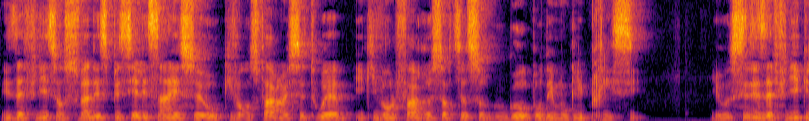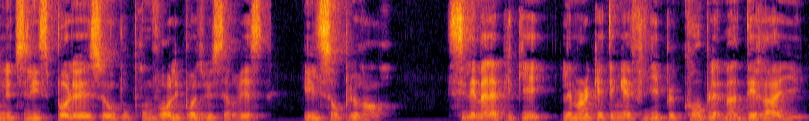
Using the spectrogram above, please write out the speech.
les affiliés sont souvent des spécialistes en SEO qui vont se faire un site web et qui vont le faire ressortir sur Google pour des mots-clés précis. Il y a aussi des affiliés qui n'utilisent pas le SEO pour promouvoir les produits et services, et ils sont plus rares. S'il est mal appliqué, le marketing affilié peut complètement dérailler,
